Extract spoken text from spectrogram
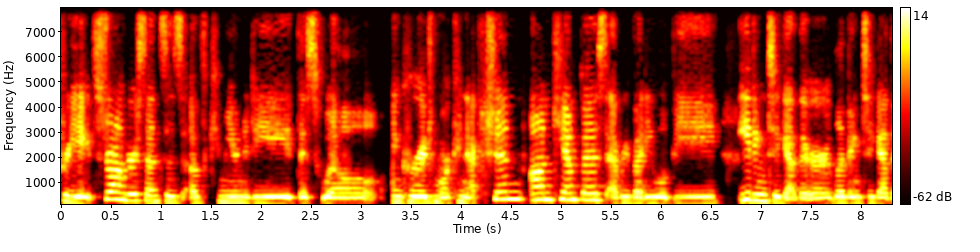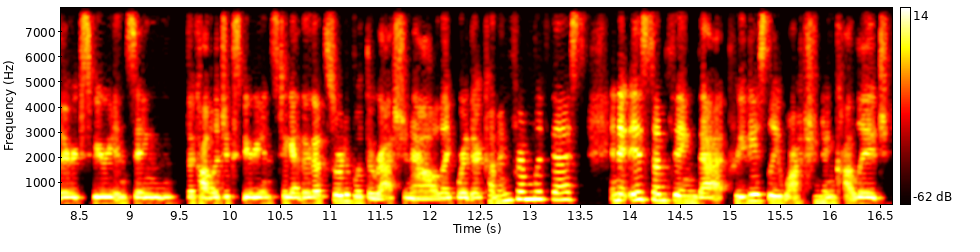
create stronger senses of community. This will encourage more connection on campus. Everybody will be eating together, living together, experiencing the college experience together. That's sort of what the rationale, like where they're coming from with this. And it is something that previously Washington College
